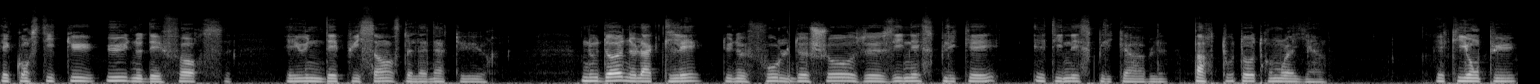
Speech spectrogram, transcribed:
et constituent une des forces et une des puissances de la nature, nous donne la clé d'une foule de choses inexpliquées et inexplicables par tout autre moyen, et qui ont pu,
